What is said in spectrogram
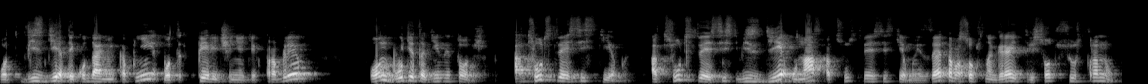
Вот везде ты куда ни копни, вот перечень этих проблем, Он будет один и тот же. Отсутствие системы. Отсутствие системы. Везде у нас отсутствие системы. Из-за этого, собственно говоря, и трясет всю страну.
